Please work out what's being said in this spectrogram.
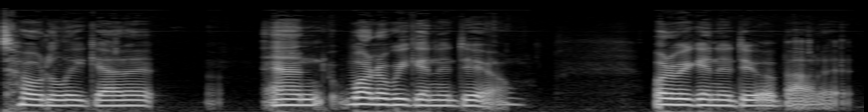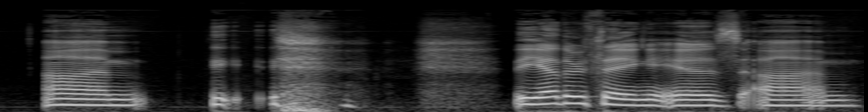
totally get it. And what are we going to do? What are we going to do about it? Um, the, the other thing is um,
